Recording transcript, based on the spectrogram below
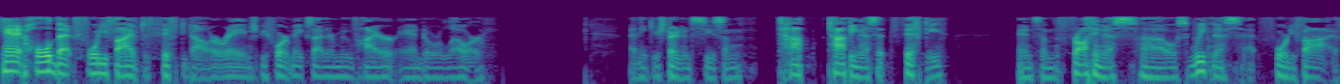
can it hold that 45 to 50 dollar range before it makes either move higher and or lower? I think you're starting to see some top toppiness at 50 and some frothiness, uh, some weakness at 45.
